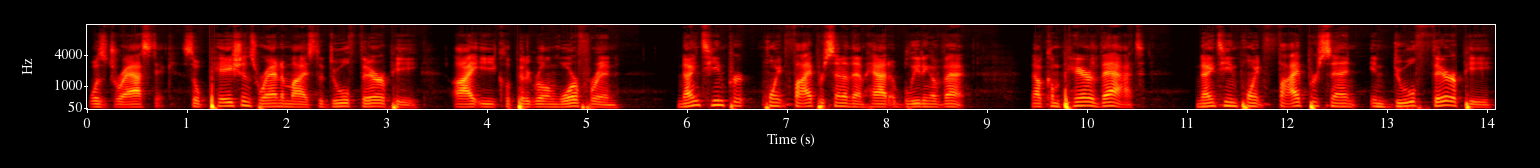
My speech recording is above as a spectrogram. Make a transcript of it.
was drastic. So patients randomized to dual therapy i.e., clopidogrel and warfarin, 19.5% of them had a bleeding event. Now compare that 19.5% in dual therapy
